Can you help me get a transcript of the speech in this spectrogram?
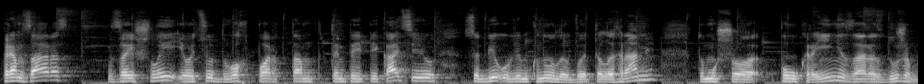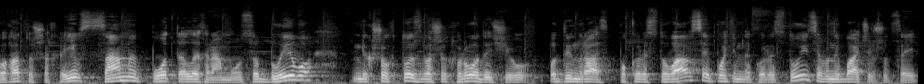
Прямо зараз зайшли і оцю двохпартампікацію собі увімкнули в Телеграмі, тому що по Україні зараз дуже багато шахраїв саме по Телеграму. Особливо, якщо хтось з ваших родичів один раз покористувався і потім не користується, вони бачать, що цей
